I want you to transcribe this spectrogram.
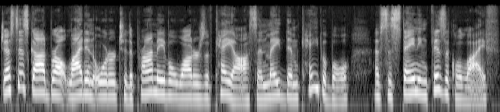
Just as God brought light and order to the primeval waters of chaos and made them capable of sustaining physical life,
